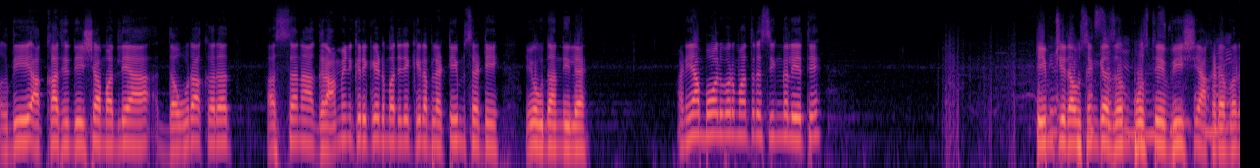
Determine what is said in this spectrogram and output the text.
अगदी अख्खा देशामधल्या दौरा करत असताना ग्रामीण क्रिकेटमध्ये देखील आपल्या टीमसाठी योगदान दिलंय. आणि या बॉलवर मात्र सिंगल येते. टीमची धावसंख्या जाऊन पोहोचते वीस या आकड्यावर.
